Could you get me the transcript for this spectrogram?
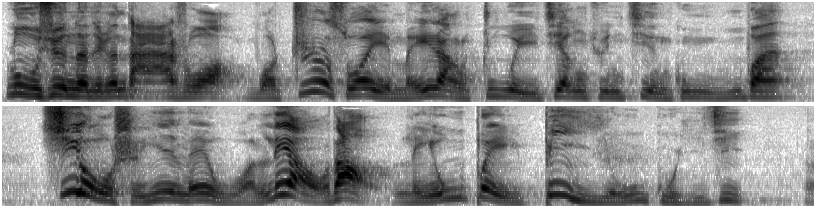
陆逊呢就跟大家说：“我之所以没让诸位将军进攻吴班，就是因为我料到刘备必有诡计啊。”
